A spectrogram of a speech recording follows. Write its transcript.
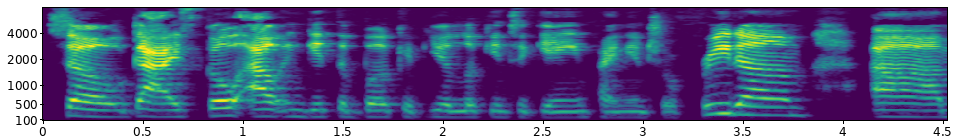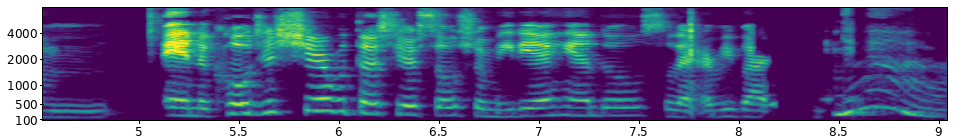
So guys, go out and get the book if you're looking to gain financial freedom. Um, and Nicole, just share with us your social media handles so that everybody. Yeah.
